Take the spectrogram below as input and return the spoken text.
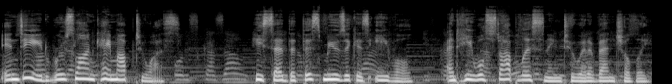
Indeed, Ruslan came up to us. He said that this music is evil and he will stop listening to it eventually.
